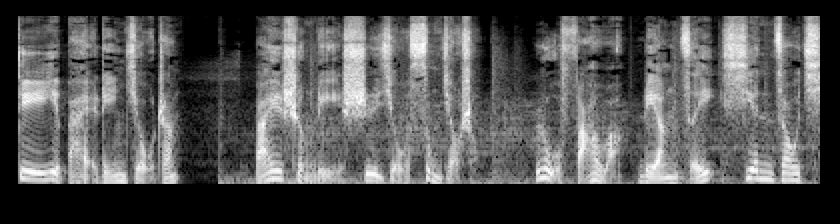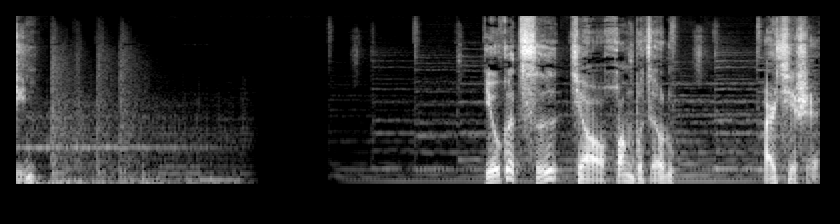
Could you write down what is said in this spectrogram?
第一百零九章，白胜利施救宋教授，入法网，两贼先遭擒。有个词叫“慌不择路”，而其实，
